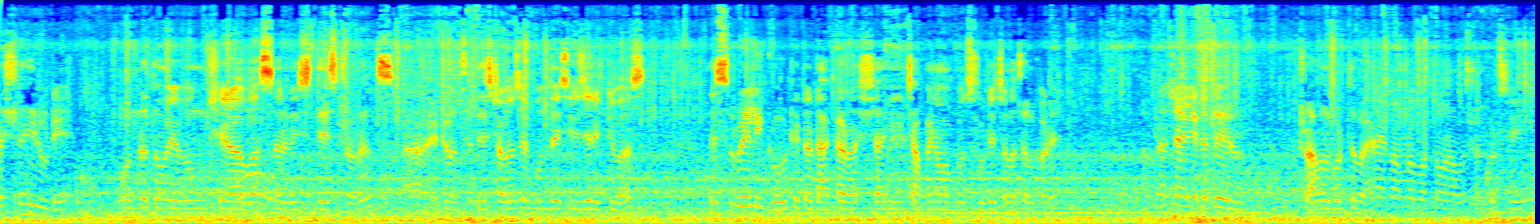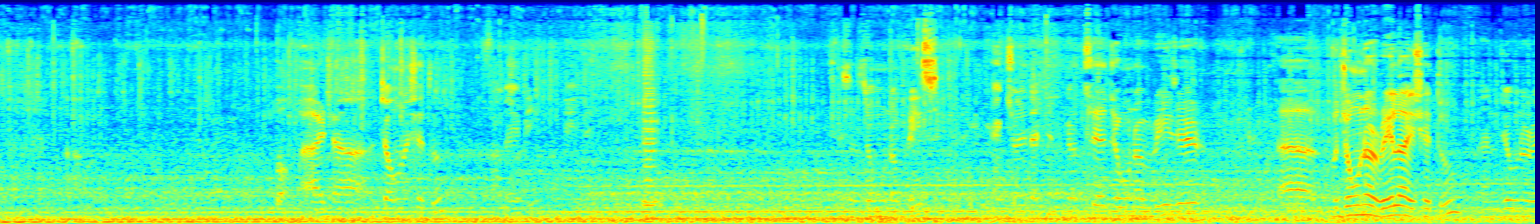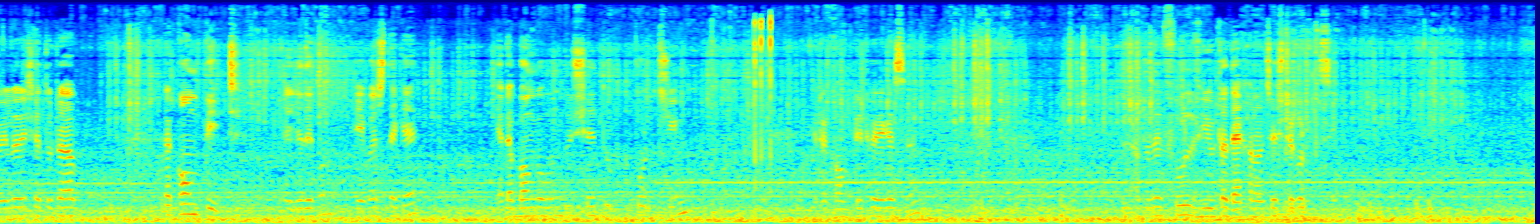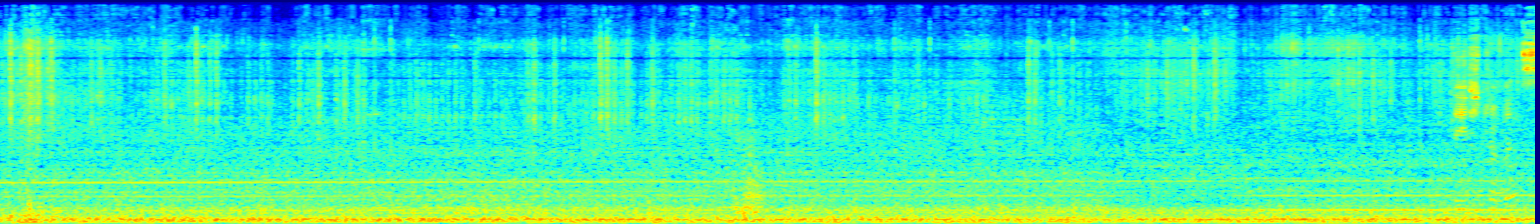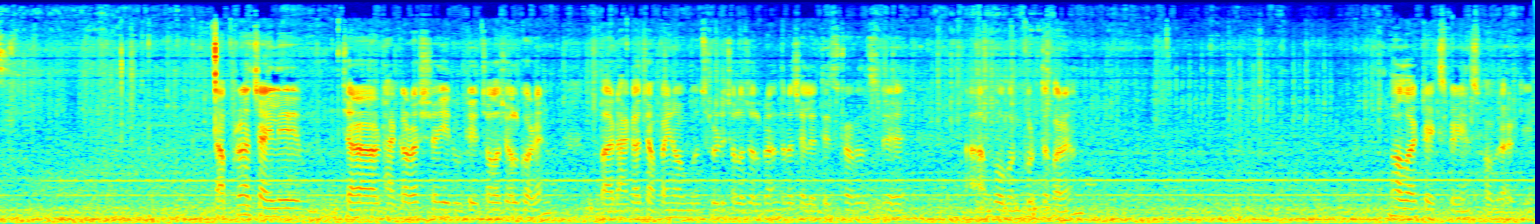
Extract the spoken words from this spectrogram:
রাজশাহী রুটে অন্যতম এবং সেরা বাস সার্ভিস দেশ ট্রাভেলস। আর এটা হচ্ছে দেশ ট্রাভেলসের কুন্দাই সিরিজের একটি বাস। ইটস রিয়েলি গুড এটা ঢাকা রাজশাহী চাঁপাইনবাবগঞ্জ রুটে চলাচল করে। আপনারা চাইলে এটাতে ট্রাভেল করতে পারেন। এখন আমরা বর্তমানে অবস্থান করছি এটা যমুনা সেতু মেবি যমুনা ব্রিজ অ্যাকচুয়ালি দেখেন, এটা হচ্ছে যমুনা ব্রিজের যমুনা রেলওয়ে সেতু অ্যান্ড যমুনা রেলওয়ে সেতুটা এটা কমপ্লিট এই যে দেখুন, এই পাশ থেকে এটা বঙ্গবন্ধু সেতু পশ্চিম। এটা কমপ্লিট হয়ে গেছে। আপনাদের ফুল ভিউটা দেখানোর চেষ্টা করতেছি। আপনারা চাইলে যারা ঢাকা রাজশাহী রুটে চলাচল করেন বা ঢাকা চাঁপাইনবাবগঞ্জ রুটে চলাচল করেন, তারা চাইলে দেশ ট্রাভেলসে ভ্রমণ করতে পারেন। ভালো একটা এক্সপিরিয়েন্স হবে আর কি।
